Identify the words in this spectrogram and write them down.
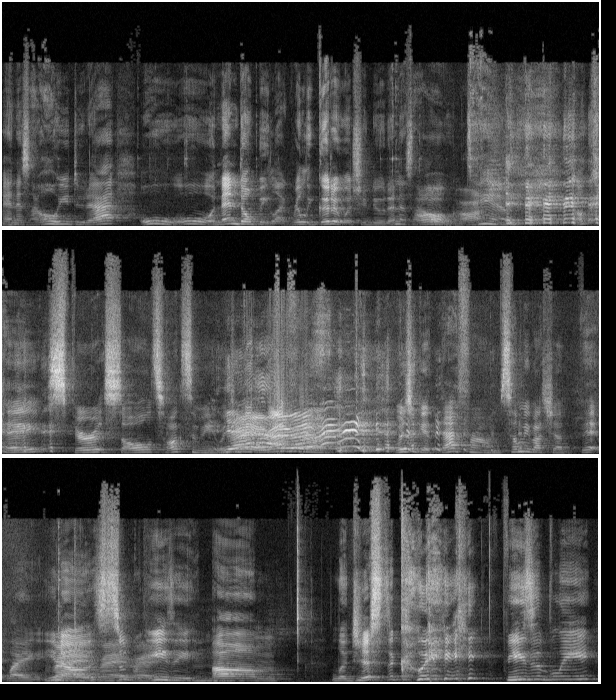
and it's like, oh, you do that? Oh, oh, and then don't be like really good at what you do. Then it's like, Oh, oh, damn. okay, spirit, soul, talk to me. Where'd you Yeah, get that right, from? Where'd you get that from? Tell me about your bit. Like, you know, it's right, super right. easy. Um, logistically, feasibly,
